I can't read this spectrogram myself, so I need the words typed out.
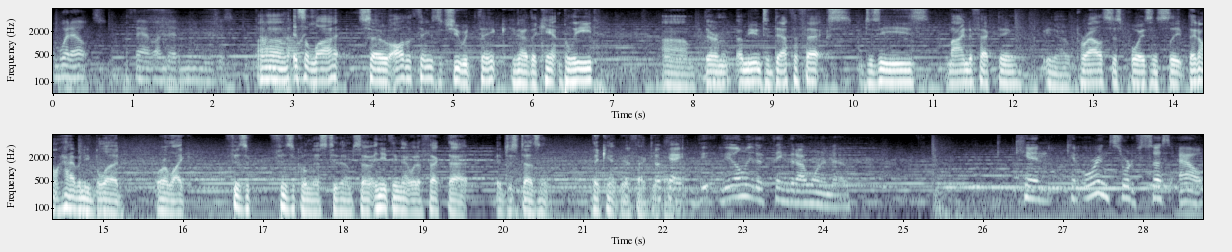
And what else if they have undead immunity resistance? Uh, it's a lot. So all the things that you would think, you know, they can't bleed. Um, they're immune to death effects, disease, mind affecting, you know, paralysis, poison, sleep. They don't have any blood or like physic- physicalness to them. So anything that would affect that, it just doesn't. They can't be affected. Okay, the, the only other thing that I want to know can can Orin sort of suss out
